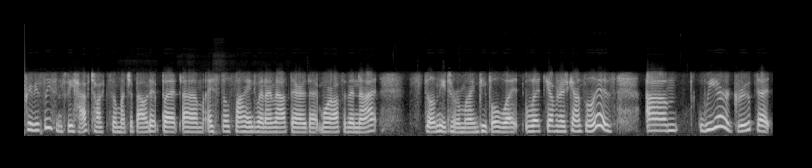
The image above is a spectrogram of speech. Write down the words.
previously, since we have talked so much about it. But um, I still find when I'm out there that more often than not, still need to remind people what what governor's council is. Um, we are a group that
